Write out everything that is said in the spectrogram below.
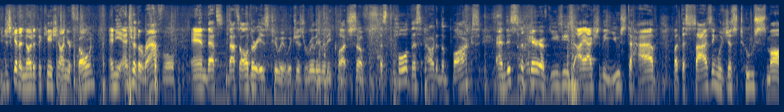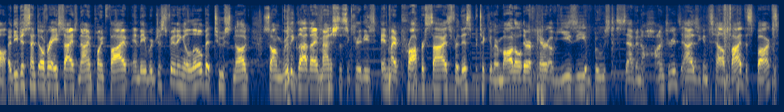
you just get a notification on your phone and you enter the raffle, and that's that's all there is to it, which is really, really clutch. So let's pull this out of the box, and this is a pair of Yeezys I actually used to have, but the sizing was just too small. Adidas sent over a size 9.5, and they were just fitting a little bit too snug so I'm really glad that I managed to secure these in my proper size for this particular model. They're a pair of Yeezy Boost 700s. As you can tell by this box,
